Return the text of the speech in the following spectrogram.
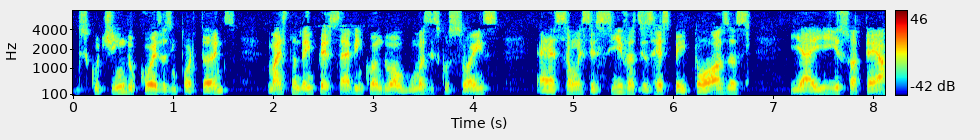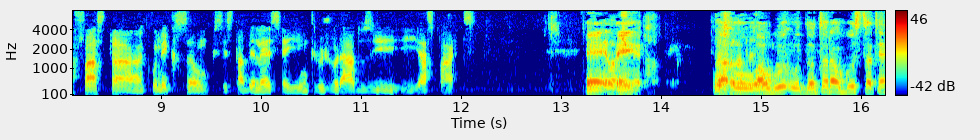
discutindo coisas importantes, mas também percebem quando algumas discussões é, são excessivas, desrespeitosas, e aí isso até afasta a conexão que se estabelece aí entre os jurados e, e as partes. É, é, o, o, o, doutor Augusto até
